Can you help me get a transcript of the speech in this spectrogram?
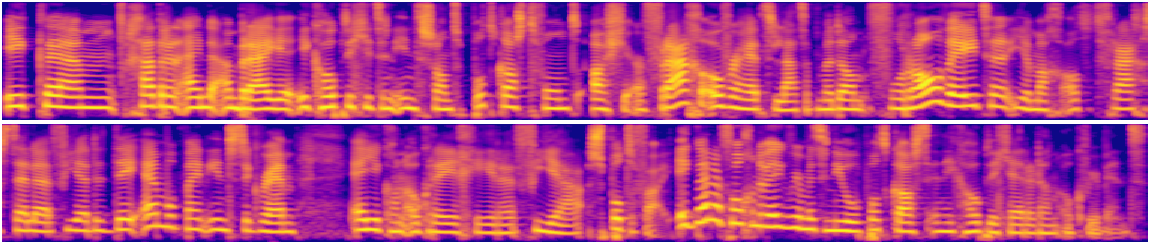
Ik um, ga er een einde aan breien. Ik hoop dat je het een interessante podcast vond. Als je er vragen over hebt, laat het me dan vooral weten. Je mag altijd vragen stellen via de DM op mijn Instagram. En je kan ook reageren via Spotify. Ik ben er volgende week weer met een nieuwe podcast. En ik hoop dat jij er dan ook weer bent.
